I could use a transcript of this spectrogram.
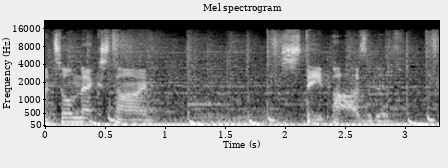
Until next time, stay positive.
